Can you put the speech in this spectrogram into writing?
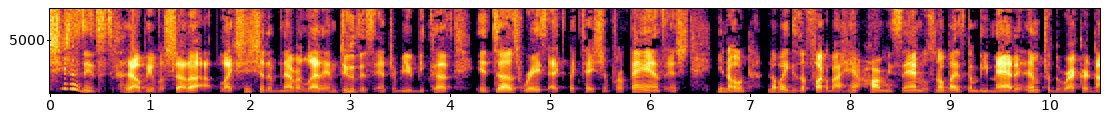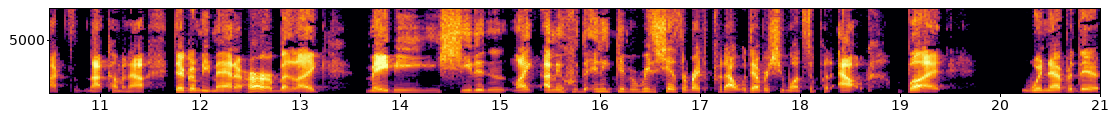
she just needs to tell people to shut up. Like she should have never let him do this interview because it does raise expectation for fans. And you know, nobody gives a fuck about Harmony Samuels. Nobody's gonna be mad at him for the record not not coming out. They're gonna be mad at her. But like maybe she didn't like. I mean, any given reason, she has the right to put out whatever she wants to put out. But whenever they're,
